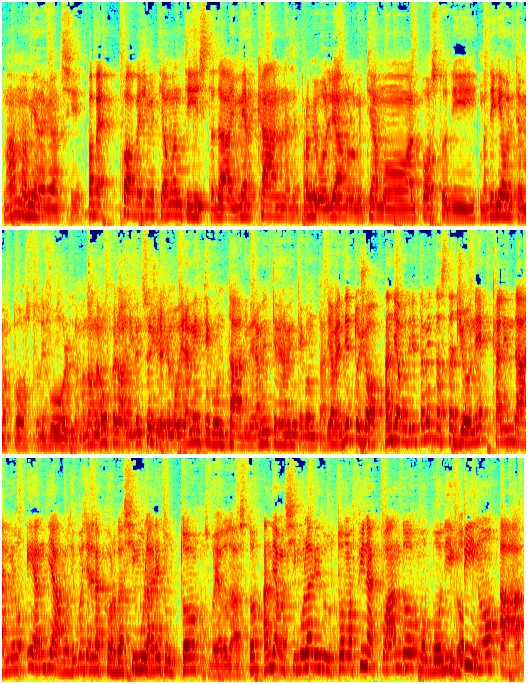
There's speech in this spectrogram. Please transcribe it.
Mamma mia ragazzi Vabbè qua ci mettiamo Antista Dai Mercan se proprio vogliamo Lo mettiamo al posto di Ma di chi lo mettiamo al posto? De Fall Madonna comunque no i difensori ce li abbiamo veramente contati Veramente veramente contati Vabbè detto ciò andiamo direttamente a stagione Calendario E andiamo se voi siete d'accordo a simulare tutto Ho sbagliato tasto Andiamo a simulare tutto Ma fino a quando? Mo ve lo dico Fino a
